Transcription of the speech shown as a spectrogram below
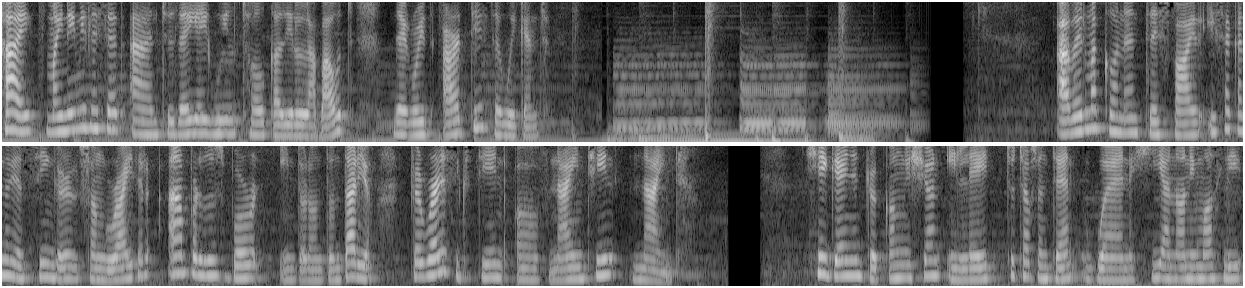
Hi, my name is Lisette, and today I will talk a little about the great artist The Weeknd. Abel Makkonen Tesfaye is a Canadian singer, songwriter, and producer born in Toronto, Ontario, February 16 of 1990. He gained recognition in late 2010 when he anonymously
